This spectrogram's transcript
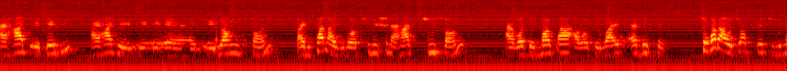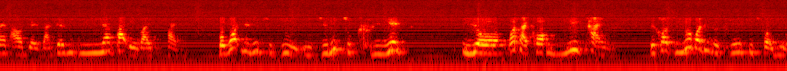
I had a baby, I had a, a, a, a young son by the time I was finishing, I had two sons. I was a mother, I was a wife, everything. So what I would just say to women out there is that there is never a right time. But what you need to do is you need to create your what I call me time because nobody will create it for you.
